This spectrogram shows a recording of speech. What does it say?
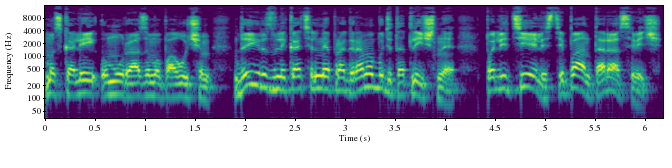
Москалей уму-разуму поучим. Да и развлекательная программа будет отличная. Полетели, Степан Тарасович!»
